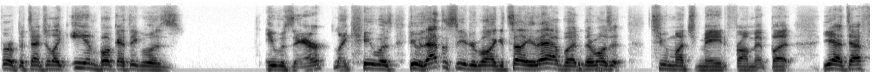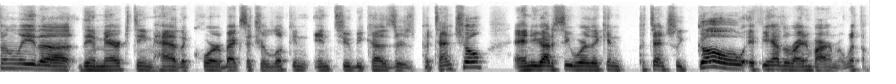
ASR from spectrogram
for a potential. Like Ian Book, I think was he was there, like he was he was at the Senior Bowl. I can tell you that, but there wasn't too much made from it. But yeah, definitely the the American team had the quarterbacks that you're looking into because there's potential, and you got to see where they can potentially go if you have the right environment with them.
